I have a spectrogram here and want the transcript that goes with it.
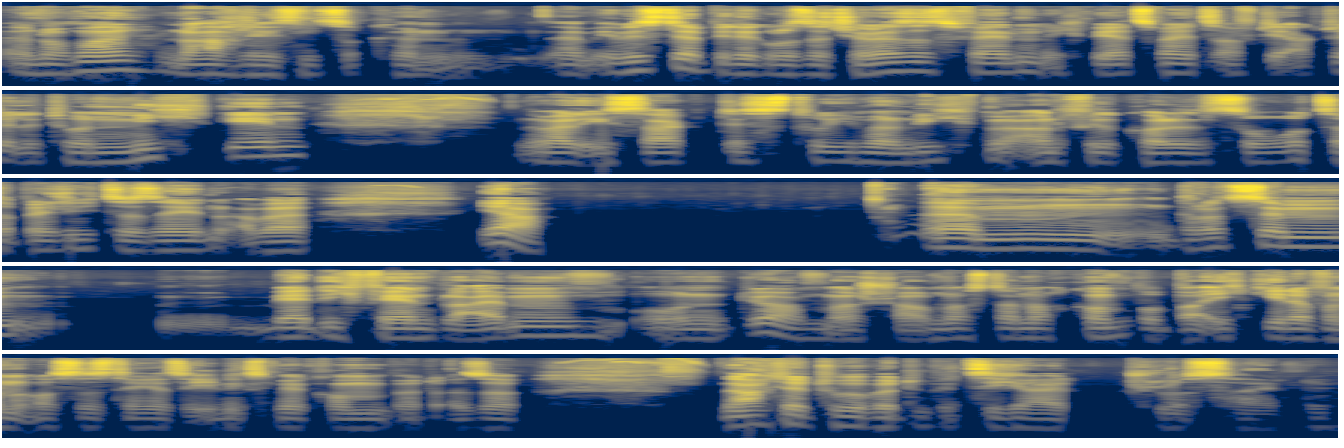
äh, nochmal nachlesen zu können. Ähm, ihr wisst ja, ich bin der große Genesis-Fan. Ich werde zwar jetzt auf die aktuelle Tour nicht gehen, weil ich sage, das tue ich mir nicht mehr an, Phil Collins so zerbrechlich zu sehen, aber ja, ähm, trotzdem werde ich Fan bleiben und ja, mal schauen, was da noch kommt. Wobei ich gehe davon aus, dass da jetzt eh nichts mehr kommen wird. Also nach der Tour wird mit Sicherheit Schluss sein. Ne?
